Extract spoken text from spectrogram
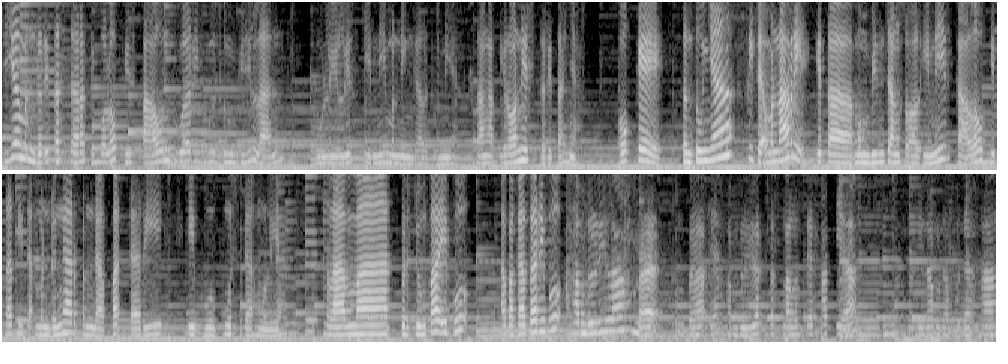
dia menderita secara psikologis tahun 2009 Bu Lilis ini meninggal dunia. Sangat ironis ceritanya. Oke tentunya tidak menarik kita membincang soal ini kalau kita tidak mendengar pendapat dari Ibu Musdah Mulia. Selamat berjumpa Ibu. Apa kabar Ibu? Alhamdulillah Mbak Mbak ya Alhamdulillah kita selalu sehat ya. Alhamdulillah mudah-mudahan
